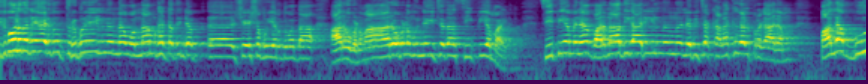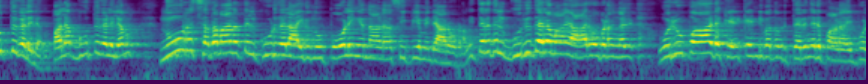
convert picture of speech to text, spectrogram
ഇതുപോലെ തന്നെയായിരുന്നു ത്രിപുരയിൽ നിന്ന് ഒന്നാം ഘട്ടത്തിന്റെ ശേഷം ഉയർന്നു വന്ന ആരോപണം. ആ ആരോപണം ഉന്നയിച്ചത് സി പി എം ആയിരുന്നു. സി പി എമ്മിന് ഭരണാധികാരിയിൽ നിന്ന് ലഭിച്ച കണക്കുകൾ പ്രകാരം പല ബൂത്തുകളിലും പല ബൂത്തുകളിലും നൂറ് ശതമാനത്തിൽ കൂടുതലായിരുന്നു പോളിംഗ് എന്നാണ് സി പി എമ്മിന്റെ ആരോപണം. ഇത്തരത്തിൽ ഗുരുതരമായ ആരോപണങ്ങൾ ഒരുപാട് കേൾക്കേണ്ടി വന്ന ഒരു തെരഞ്ഞെടുപ്പാണ് ഇപ്പോൾ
